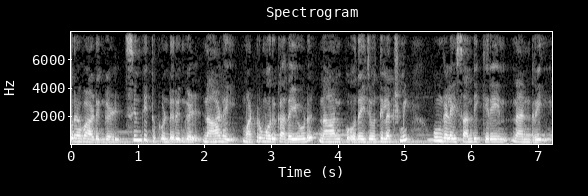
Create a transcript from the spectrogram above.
உறவாடுங்கள் சிந்தித்துக் கொண்டிருங்கள். நாளை மற்றும் ஒரு கதையோடு நான் கோதை ஜோதிலட்சுமி உங்களை சந்திக்கிறேன். நன்றி.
